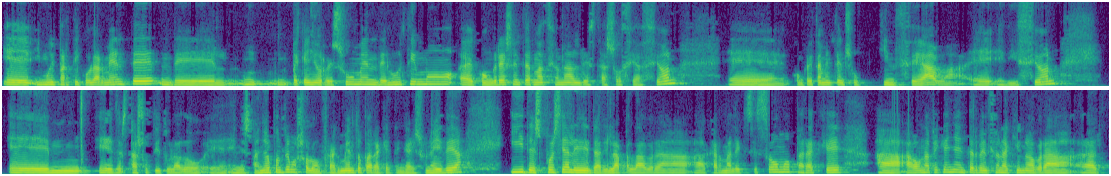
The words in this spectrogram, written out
eh, y muy particularmente de un pequeño resumen del último Congreso Internacional de esta asociación eh, concretamente en su quinceava eh, edición, eh, está subtitulado eh, en español. Pondremos solo un fragmento para que tengáis una idea y después ya le daré la palabra a Karma Somo para que haga una pequeña intervención. Aquí no habrá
